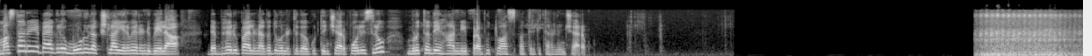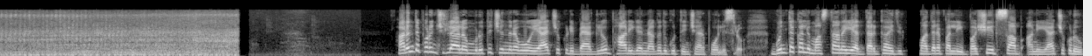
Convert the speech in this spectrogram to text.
మస్తానయ్య బ్యాగులో మూడు లక్షల ఇరవై రెండు వేల డెబ్బై రూపాయల నగదు ఉన్నట్లుగా గుర్తించారు పోలీసులు. మృతదేహాన్ని ప్రభుత్వ ఆసుపత్రికి తరలించారు. అనంతపురం జిల్లాలో మృతి చెందిన ఓ యాచకుడి బ్యాగ్లో భారీగా నగదు గుర్తించారు పోలీసులు. గుంతకల్లు మస్తానయ్య దర్గా ఎదుట మదనపల్లి బషీర్ సాబ్ అనే యాచకుడు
